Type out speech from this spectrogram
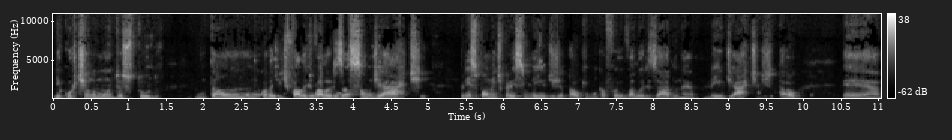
e curtindo muito isso tudo. Então, quando a gente fala de valorização de arte, principalmente para esse meio digital que nunca foi valorizado, né, meio de arte digital, é,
